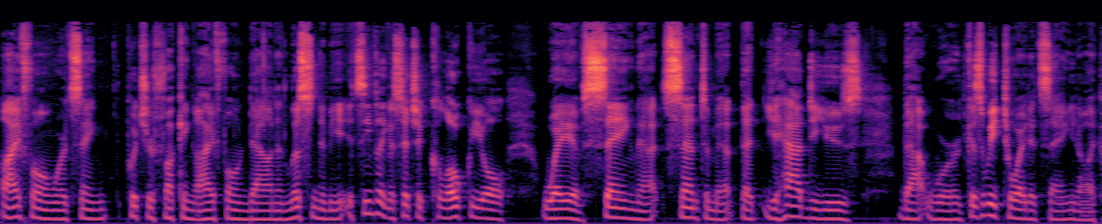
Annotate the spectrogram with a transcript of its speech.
iPhone where it's saying put your fucking iPhone down and listen to me it seems like it's such a colloquial way of saying that sentiment that you had to use that word. Because we toyed at saying you know like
